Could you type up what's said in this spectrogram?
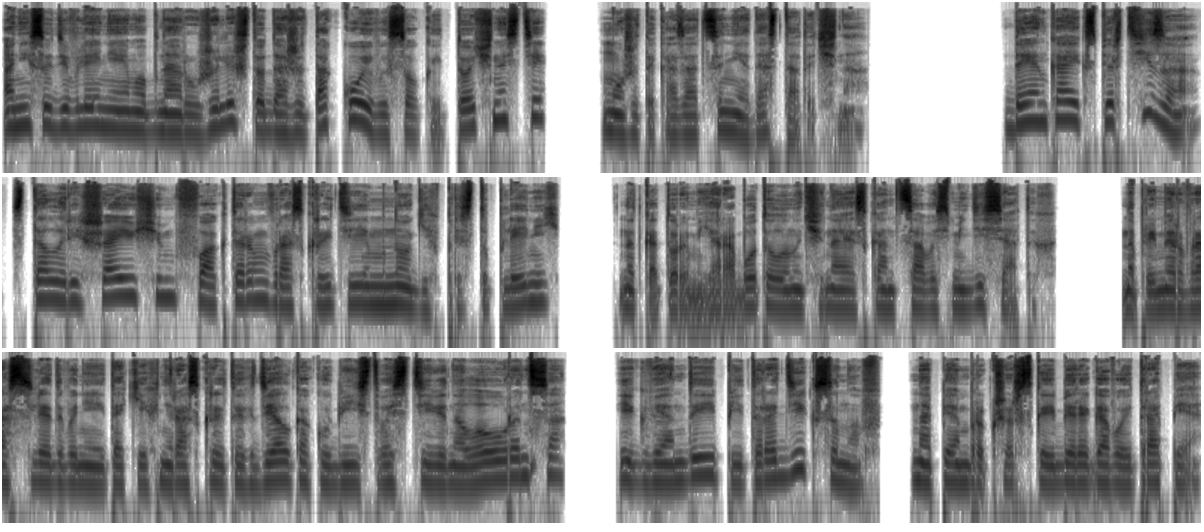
они с удивлением обнаружили, что даже такой высокой точности может оказаться недостаточно. ДНК-экспертиза стала решающим фактором в раскрытии многих преступлений, над которыми я работала, начиная с конца 80-х. Например, в расследовании таких нераскрытых дел, как убийство Стивена Лоуренса и Гвенды и Питера Диксонов на Пемброкширской береговой тропе.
